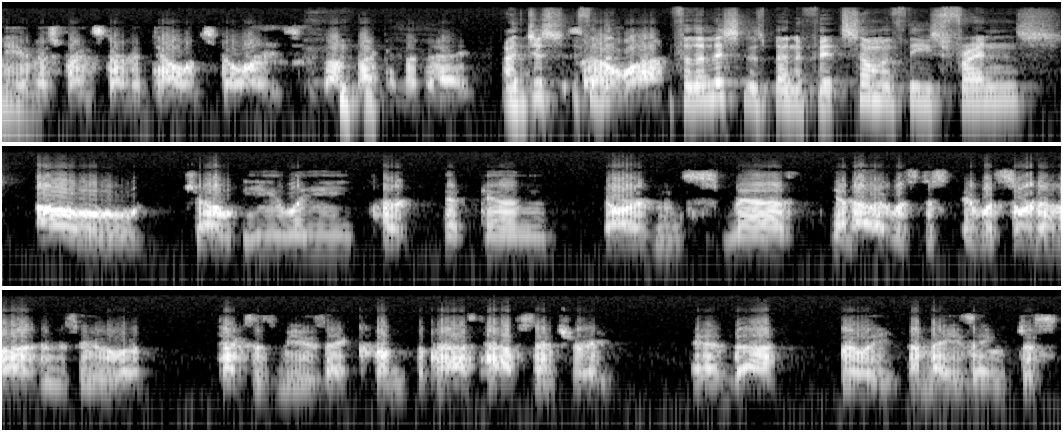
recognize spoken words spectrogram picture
he and his friends started telling stories about back in the day. And just for, the, uh, for the listeners' benefit, some of these friends. Oh, Joe Ely, Kurt Hipkin, Darden Smith. You know, it was just it was sort of a who's who of Texas music from the past half century, and uh, really amazing just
